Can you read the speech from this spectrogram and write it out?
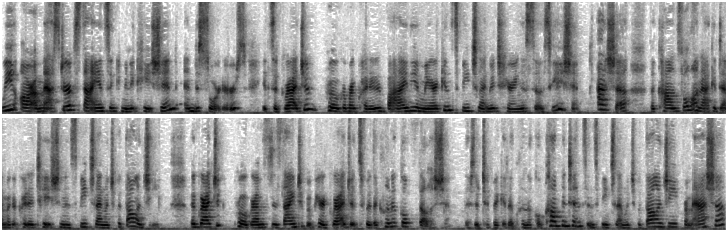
we are a Master of Science in Communication and Disorders. It's a graduate program accredited by the American Speech Language Hearing Association, ASHA, the Council on Academic Accreditation in Speech Language Pathology. The graduate program is designed to prepare graduates for the clinical fellowship the Certificate of Clinical Competence in Speech Language Pathology from ASHA,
